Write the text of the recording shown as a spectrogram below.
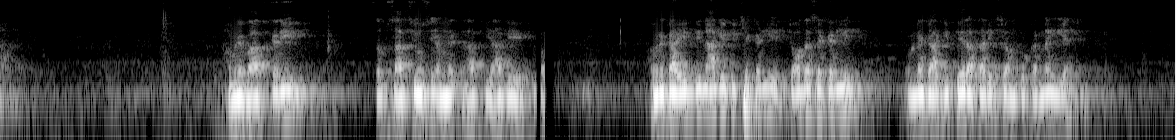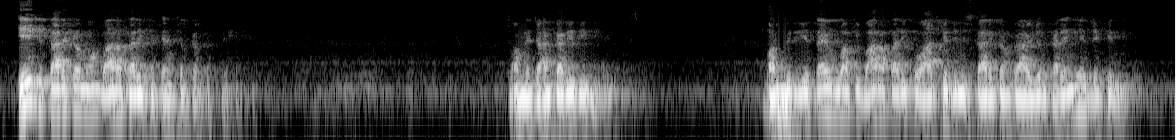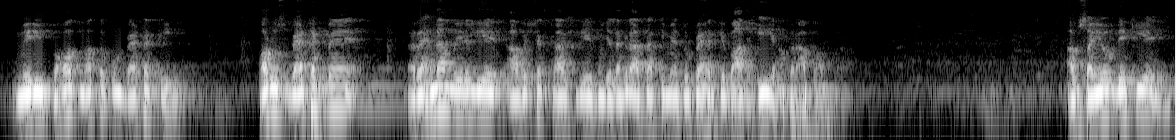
हमने बात करी, सब साथियों से हमने कहा कि आगे हमने कहा, एक दिन आगे पीछे करिए, चौदह से करिए। उन्होंने कहा कि तेरह तारीख से हमको करना ही है। एक कार्यक्रम हम बारह तारीख से कैंसिल कर सकते हैं। तो हमने जानकारी दी। और फिर ये तय हुआ कि 12 तारीख को आज के दिन इस कार्यक्रम का आयोजन करेंगे, लेकिन मेरी बहुत महत्वपूर्ण बैठक थी। और उस बैठक में रहना मेरे लिए आवश्यक था, इसलिए मुझे लग रहा था कि मैं दोपहर के बाद ही यहाँ पर आ पाऊँगा अब संयोग देखिए।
